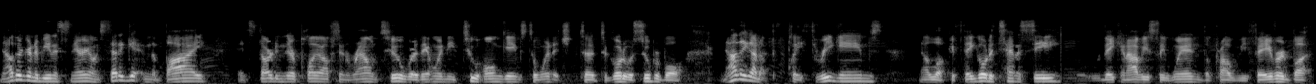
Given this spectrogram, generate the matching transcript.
Now they're going to be in a scenario instead of getting the bye and starting their playoffs in round two, where they only need two home games to win it to, to go to a Super Bowl. Now they got to play three games. Now look, if they go to Tennessee, they can obviously win. They'll probably be favored, but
